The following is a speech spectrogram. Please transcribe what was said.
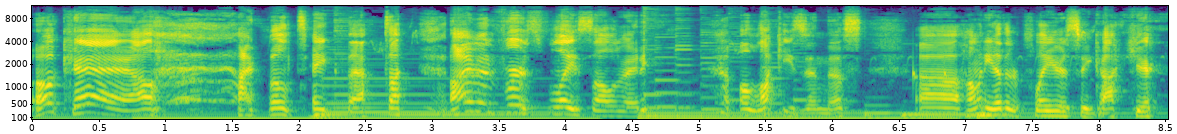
okay, I'll, I will take that. I'm in first place already. Oh, Lucky's in this. Uh, how many other players we got here?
